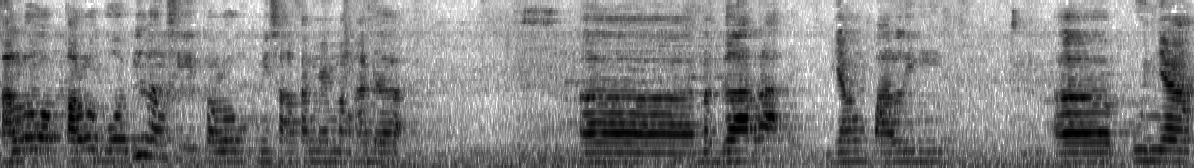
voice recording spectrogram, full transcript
kalau kalau gue bilang sih kalau misalkan memang ada eh, negara yang paling eh, punya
